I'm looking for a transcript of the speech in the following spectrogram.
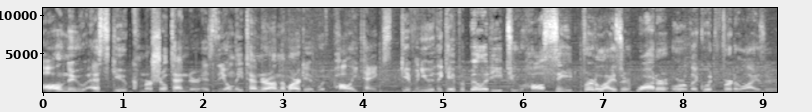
all-new S-Cube commercial tender is the only tender on the market with poly tanks, giving you the capability to haul seed, fertilizer, water, or liquid fertilizer.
